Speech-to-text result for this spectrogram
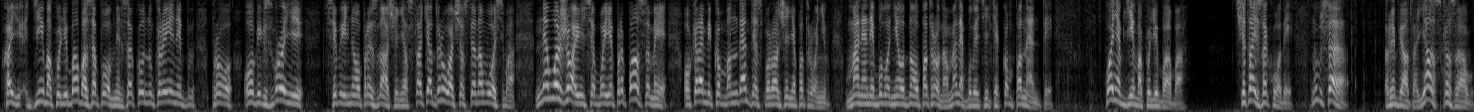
хай Діма Кулібаба запомнить, закон України про обіг зброї цивільного призначення, стаття 2, частина 8, не вважаються боєприпасами окремі компоненти спорадження патронів. У мене не було ні одного патрона, у мене були тільки компоненти. Поняв Діма Кулібаба? Читай закони. Ну все, ребята, я сказав,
